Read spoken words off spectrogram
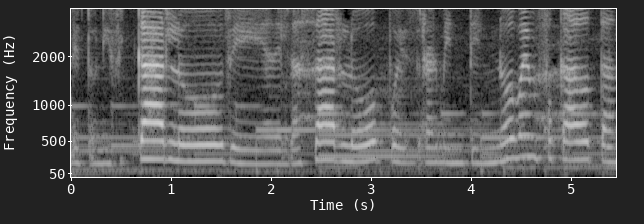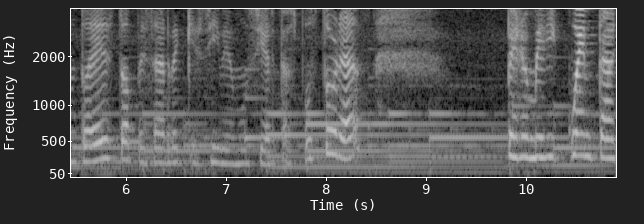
de tonificarlo, de adelgazarlo, pues realmente no va enfocado tanto a esto, a pesar de que sí vemos ciertas posturas. Pero me di cuenta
